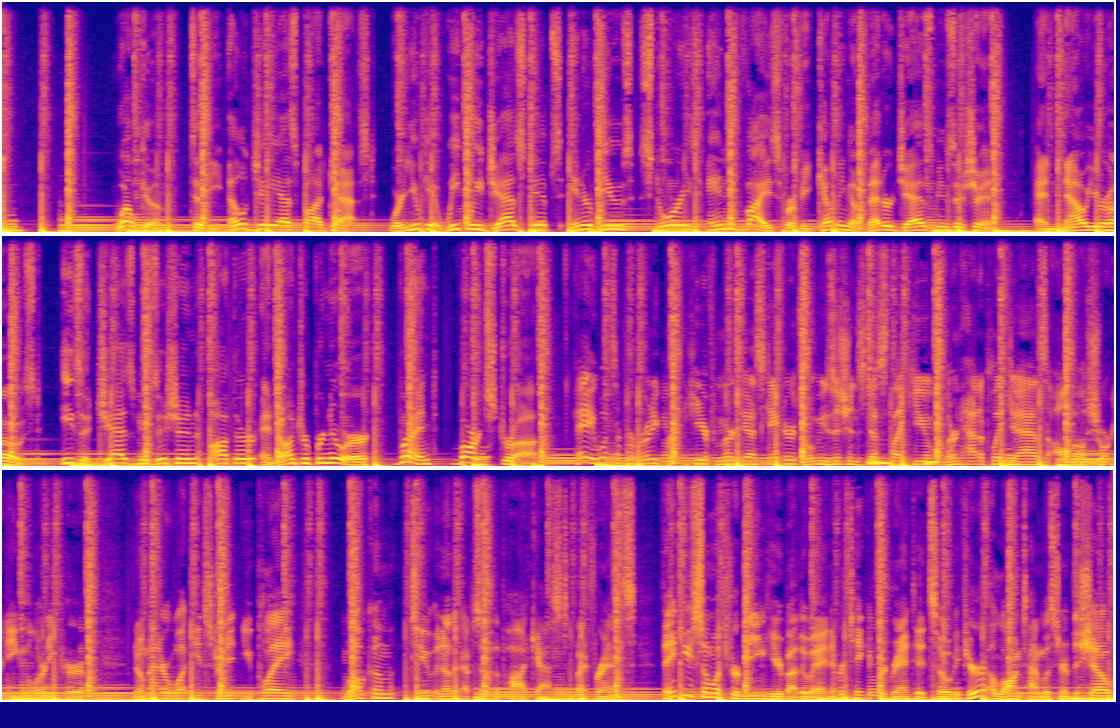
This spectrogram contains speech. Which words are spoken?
Welcome to the LJS Podcast, where you get weekly jazz tips, interviews, stories, and advice for becoming a better jazz musician. And now, your host. He's a jazz musician, author, and entrepreneur, Brent Vaartstra. Hey, what's up, everybody? Brent here from Learn Jazz Standards. What musicians just like you learn how to play jazz, all while shortening the learning curve, no matter what instrument you play. Welcome to another episode of the podcast, my friends. Thank you so much for being here, by the way. I never take it for granted. So, if you're a longtime listener of the show,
